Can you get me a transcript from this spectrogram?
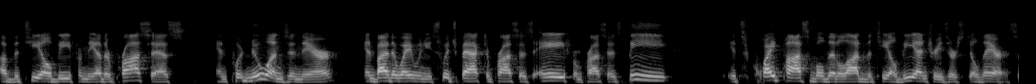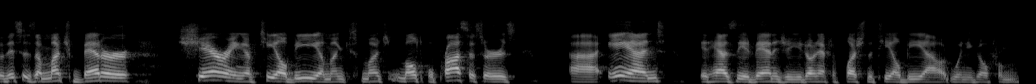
of the TLB from the other process and put new ones in there. And by the way, when you switch back to process A from process B, it's quite possible that a lot of the TLB entries are still there. So this is a much better sharing of TLB amongst much, multiple processors. Uh, and it has the advantage that you don't have to flush the TLB out when you go from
